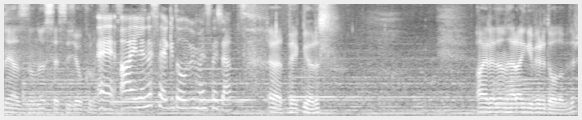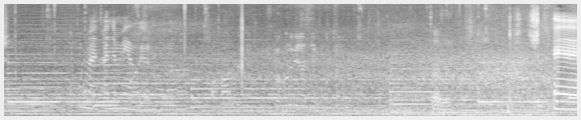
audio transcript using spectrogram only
Ne yazdığını sessizce okur musunuz? E, ailene sevgi dolu bir mesaj at. Evet bekliyoruz. Aileden herhangi biri de olabilir. Ben anneme yazıyorum. Tabii. E,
